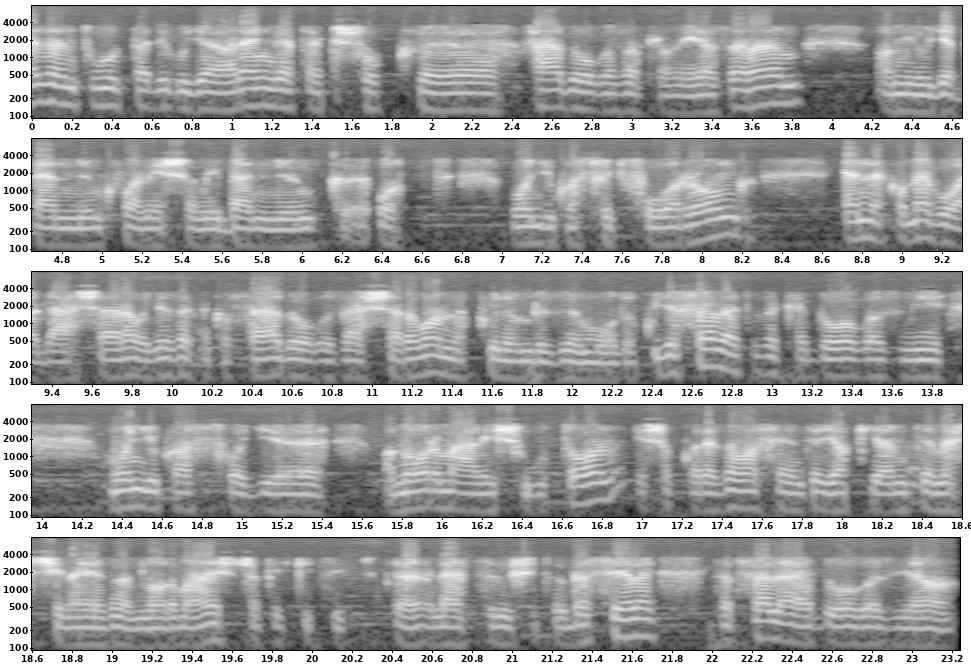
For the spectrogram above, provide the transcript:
ezen túl pedig ugye a rengeteg sok feldolgozatlan érzelem, ami ugye bennünk van, és ami bennünk ott mondjuk azt, hogy forrong, ennek a megoldására, vagy ezeknek a feldolgozására vannak különböző módok. Ugye fel lehet ezeket dolgozni, mondjuk azt, hogy a normális úton, és akkor ez nem azt jelenti, hogy aki nem ezt csinálja, ez nem normális, csak egy kicsit leegyszerűsítő beszélek, tehát fel lehet dolgozni a,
